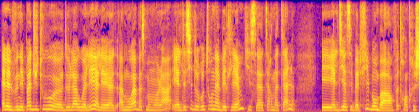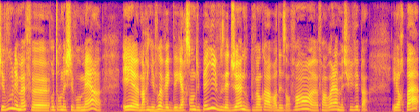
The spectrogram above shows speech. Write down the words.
Elle, elle venait pas du tout euh, de là où elle est, elle est à Moab à ce moment-là, et elle décide de retourner à Bethléem, qui est sa terre natale. Et elle dit à ses belles-filles, bon bah en fait rentrez chez vous les meufs, euh, retournez chez vos mères, et mariez-vous avec des garçons du pays, vous êtes jeunes, vous pouvez encore avoir des enfants, enfin voilà, me suivez pas. Et Orpa,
